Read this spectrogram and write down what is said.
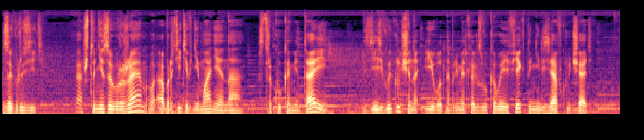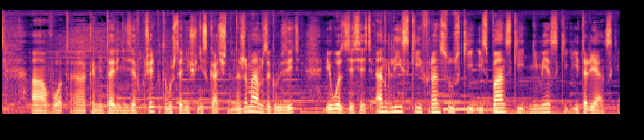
загрузить. Что не загружаем, обратите внимание на строку комментарий здесь выключено, и вот, например, как звуковые эффекты нельзя включать. А, вот, э, комментарии нельзя включать, потому что они еще не скачаны. Нажимаем «Загрузить», и вот здесь есть английский, французский, испанский, немецкий, итальянский.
